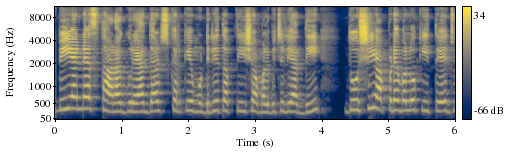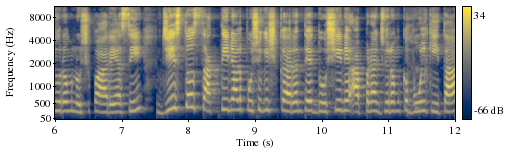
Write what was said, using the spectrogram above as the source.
ਬੀਐਨਐਸ ਥਾਣਾ ਗੁਰੇਆ ਦਰਜ ਕਰਕੇ ਮੁੱਢਲੀ ਤਫਤੀਸ਼ ਅਮਲ ਵਿੱਚ ਲਿਆਂਦੀ ਦੋਸ਼ੀ ਆਪਣੇ ਵੱਲੋਂ ਕੀਤੇ ਜੁਰਮ ਨੂੰ ਛੁਪਾ ਰਿਹਾ ਸੀ, ਜਿਸ ਤੋਂ ਸਖਤੀ ਨਾਲ ਪੁੱਛਗਿੱਛ ਕਰਨ ਤੇ ਦੋਸ਼ੀ ਨੇ ਆਪਣਾ ਜੁਰਮ ਕਬੂਲ ਕੀਤਾ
